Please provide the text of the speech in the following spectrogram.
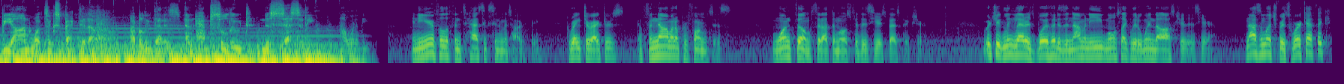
beyond what's expected of them. I believe that is an absolute necessity. I want to be. In a year full of fantastic cinematography, great directors, and phenomenal performances, one film stood out the most for this year's Best Picture. Richard Linklater's Boyhood is a nominee most likely to win the Oscar this year. Not so much for its work ethic,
